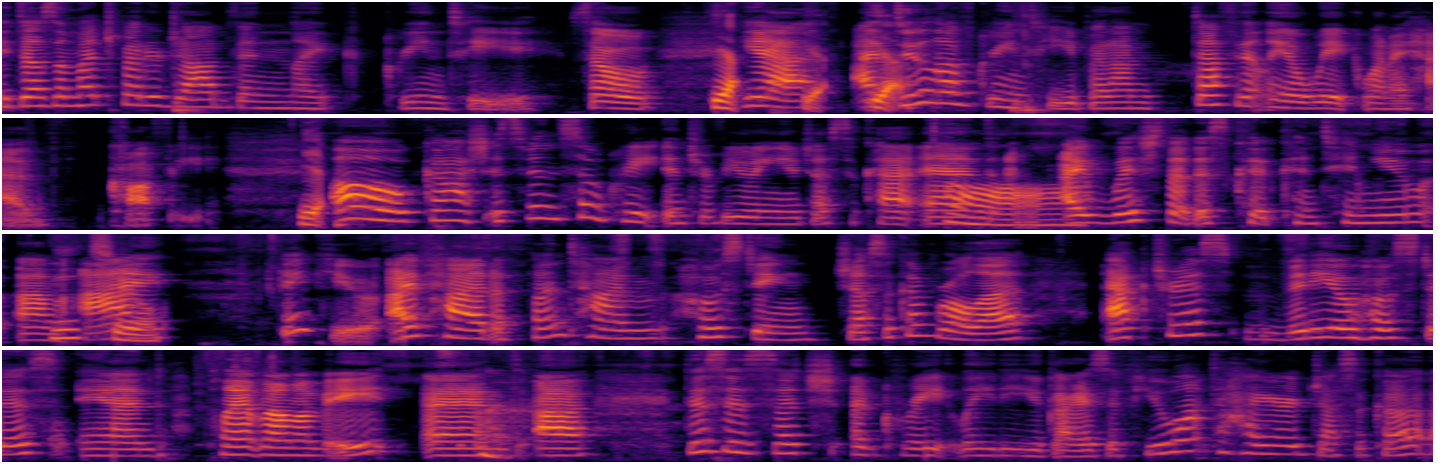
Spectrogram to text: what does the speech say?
it does a much better job than like green tea. So Yeah, yeah, yeah, I yeah. do love green tea, but I'm definitely awake when I have coffee. Yeah. Oh gosh, it's been so great interviewing you, Jessica, and Aw. I wish that this could continue. Um, Me too. I thank you. I've had a fun time hosting Jessica Rolla, actress, video hostess, and plant mom of eight, and uh, this is such a great lady, you guys. If you want to hire Jessica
